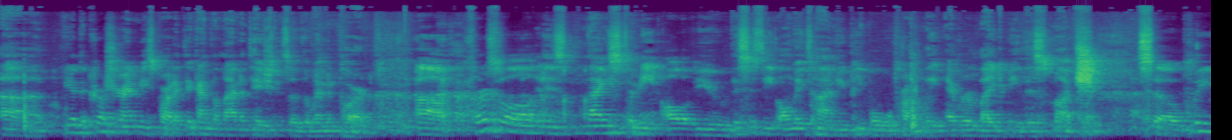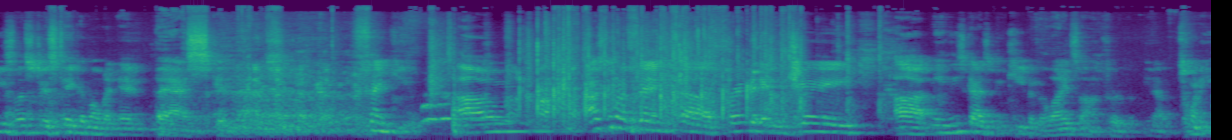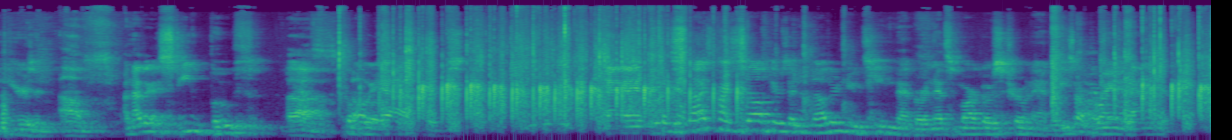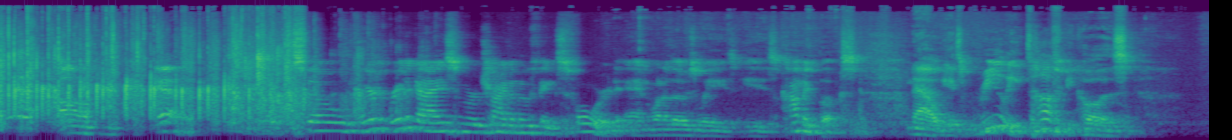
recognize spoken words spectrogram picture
uh, you had the crush your enemies part. I think I'm the lamentations of the women part. Um, first of all, it is nice to meet all of you. This is the only time you people will probably ever like me this much. So please, let's just take a moment and bask in that. Thank you. Um, I also want to thank uh, Fred and Jay. Uh, I mean, these guys have been keeping the lights on for you know 20 years, and um, another guy, Steve Booth. Uh, from Oh, yeah. And besides myself, there's another new team member, and that's Marcos Tronander. He's our brand manager. Um, yeah. So we're, we're the guys who are trying to move things forward, and one of those ways is comic books. Now, it's really tough because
